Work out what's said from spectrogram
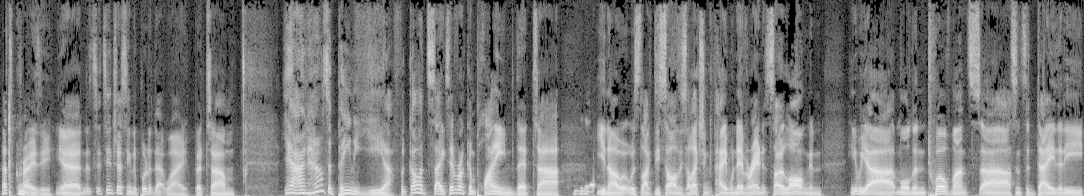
That's crazy. Yeah, and it's it's interesting to put it that way. But um, yeah, and how's it been a year? For God's sakes, everyone complained that uh, you know it was like this. Oh, this election campaign will never end. It's so long, and here we are, more than twelve months uh, since the day that he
